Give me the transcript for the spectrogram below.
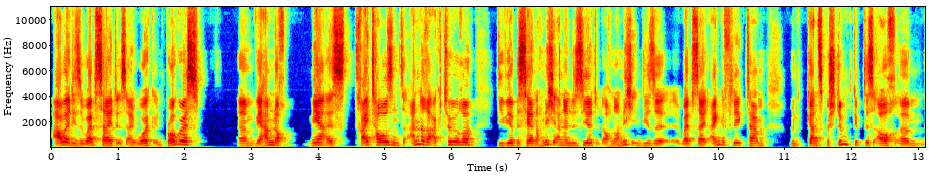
aber diese Webseite ist ein Work in Progress. Ähm, wir haben noch mehr als 3000 andere Akteure, die wir bisher noch nicht analysiert und auch noch nicht in diese Website eingepflegt haben. Und ganz bestimmt gibt es auch ähm,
